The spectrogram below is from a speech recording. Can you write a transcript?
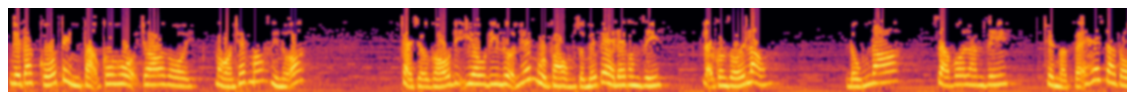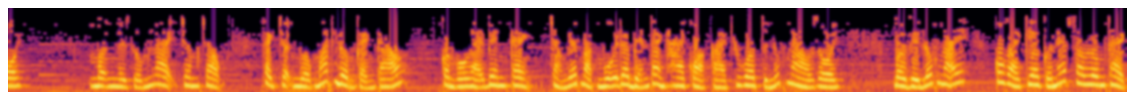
người ta cố tình tạo cơ hội cho rồi, mà còn trách móc gì nữa. Chả chờ gấu đi yêu đi lượn hết một vòng rồi mới về đây còn gì, lại còn dối lòng. Đúng đó, giả vờ làm gì, trên mặt vẽ hết ra rồi. Mọi người xuống lại châm chọc, thạch trận ngược mắt lườm cảnh cáo, còn cô gái bên cạnh chẳng biết mặt mũi đã biến thành hai quả cà chua từ lúc nào rồi. Bởi vì lúc nãy cô gái kia cứ nép sau lưng Thạch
